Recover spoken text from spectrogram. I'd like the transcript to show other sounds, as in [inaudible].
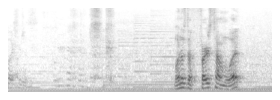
questions. [laughs] when was the first time what?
